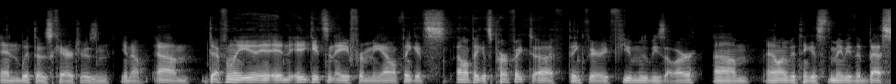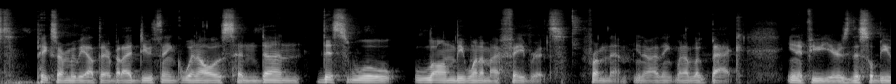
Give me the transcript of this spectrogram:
and with those characters and you know um, definitely it, it gets an a from me i don't think it's i don't think it's perfect uh, i think very few movies are um, i don't even think it's maybe the best pixar movie out there but i do think when all is said and done this will long be one of my favorites from them you know i think when i look back in a few years this will be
